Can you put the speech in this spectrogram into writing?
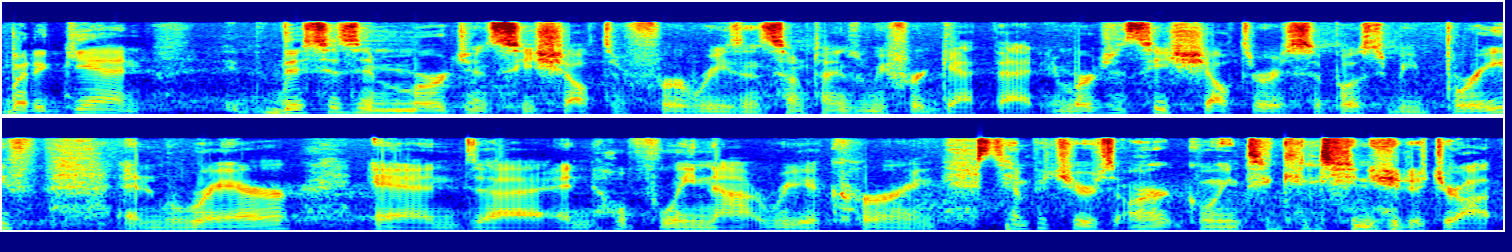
But again, this is emergency shelter for a reason. Sometimes we forget that. Emergency shelter is supposed to be brief and rare and, uh, and hopefully not reoccurring. Temperatures aren't going to continue to drop.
